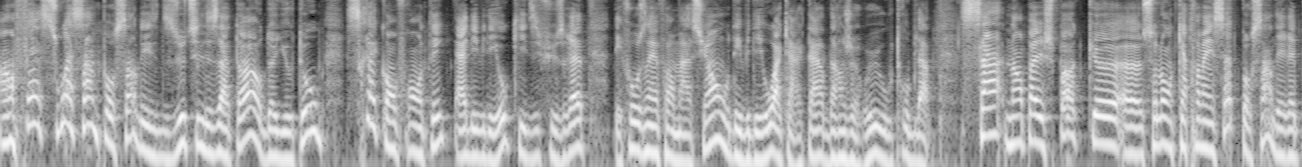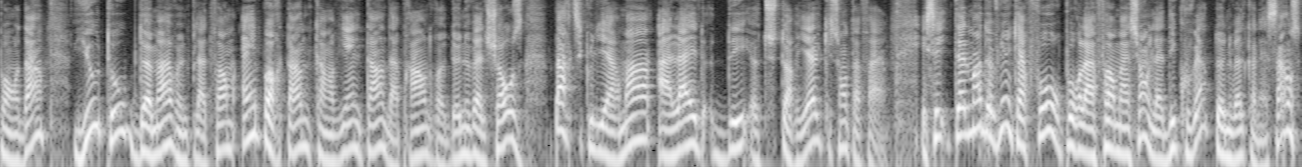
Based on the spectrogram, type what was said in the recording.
En fait, 60% des utilisateurs de YouTube seraient confrontés à des vidéos qui diffuseraient des fausses informations ou des vidéos à caractère dangereux ou troublant. Ça n'empêche pas que, euh, selon 87% des répondants, YouTube demeure une plateforme importante quand vient le temps d'apprendre de nouvelles choses, particulièrement à l'aide des euh, tutoriels qui sont à faire. Et c'est tellement devenu un carrefour pour la formation et la découverte de nouvelles connaissances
